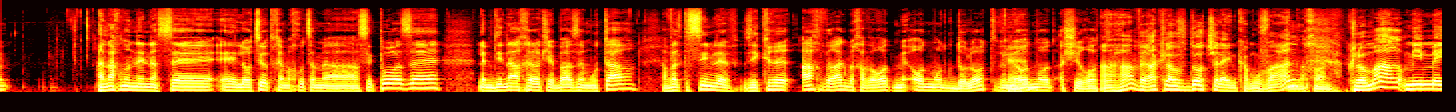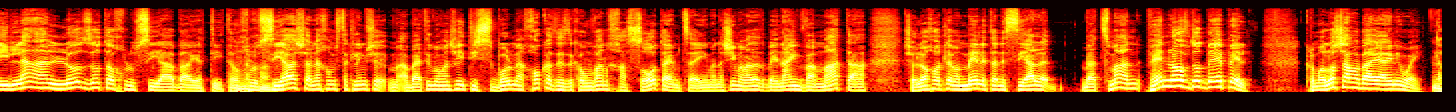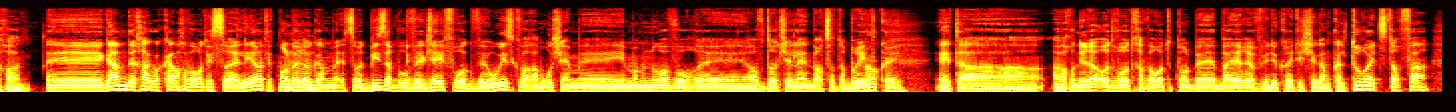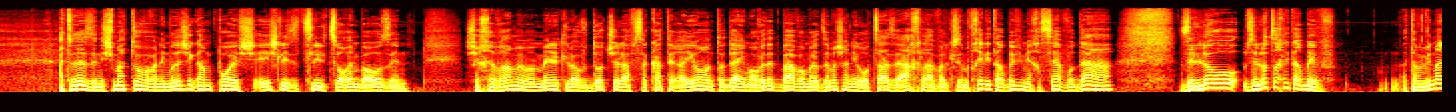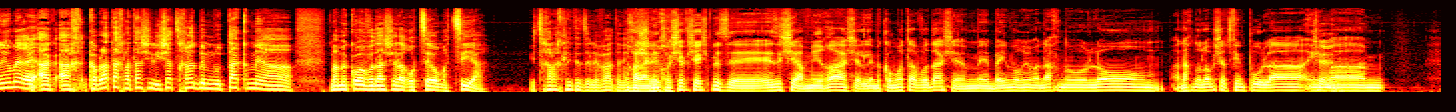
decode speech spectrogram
אנחנו ננסה אה, להוציא אתכם החוצה מהסיפור הזה למדינה אחרת שבה זה מותר אבל תשים לב זה יקרה אך ורק בחברות מאוד מאוד גדולות ומאוד מאוד עשירות. אהה, ורק לעובדות שלהן כמובן. נכון. כלומר ממילא לא זאת האוכלוסייה הבעייתית האוכלוסייה שאנחנו מסתכלים שהבעייתית במובן שהיא תסבול מהחוק הזה זה כמובן חסרות האמצעים אנשים במדד ביניים ומטה שלא יכולות לממן את הנסיעה בעצמן והן לא עובדות באפל. כלומר לא שם הבעיה anyway. נכון אה, גם דרך אגב כמה חברות ישראליות אתמול בערב גם זאת אומרת ביזאבו וג'יי פרוג וויז כבר אמרו שהם אה, יממנו עבור אה, העובדות שלהם בארצות הברית אוקיי. את ה... אנחנו נראה עוד ועוד חברות אתמול בערב בדיוק ראיתי שגם קלטורה הצטרפה. אתה יודע זה נשמע טוב אבל אני מודה שגם פה יש יש לי איזה צליל צורם באוזן. שחברה מממנת לעובדות של הפסקת הריון, אתה יודע, אם העובדת באה ואומרת זה מה שאני רוצה זה אחלה, אבל כשזה מתחיל להתערבב עם יחסי עבודה, זה לא, זה לא צריך להתערבב. אתה מבין מה אני אומר? קבלת ההחלטה של אישה צריכה להיות במנותק מה, מהמקום העבודה שלה רוצה או מציע. היא צריכה להחליט את זה לבד, אני אבל חושב. אני חושב שיש בזה איזושהי אמירה של מקומות העבודה שהם אה, באים ואומרים אנחנו לא אנחנו לא משתפים פעולה כן. עם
